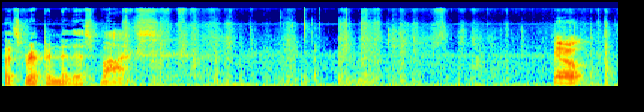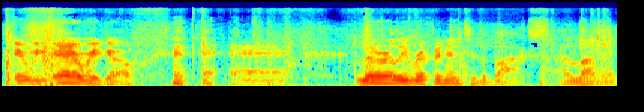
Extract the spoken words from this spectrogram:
let's rip into this box. Oh, here we there we go. Literally ripping into the box. I love it.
